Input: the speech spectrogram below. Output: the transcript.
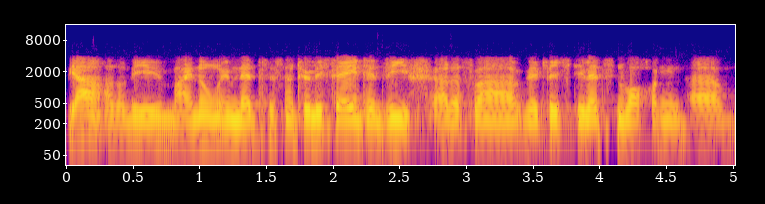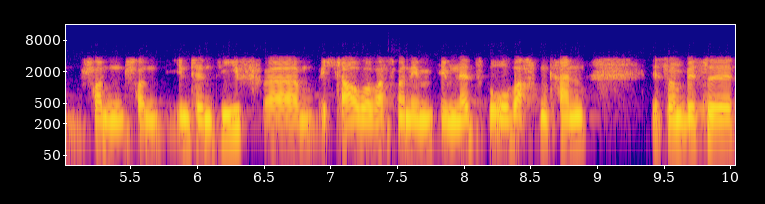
Ja, also die Meinung im Netz ist natürlich sehr intensiv. Ja, das war wirklich die letzten Wochen ähm, schon schon intensiv. Ähm, ich glaube, was man im, im Netz beobachten kann, ist so ein bisschen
